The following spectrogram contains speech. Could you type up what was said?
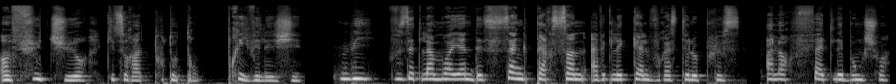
un futur qui sera tout autant privilégié. Oui, vous êtes la moyenne des cinq personnes avec lesquelles vous restez le plus. Alors faites les bons choix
